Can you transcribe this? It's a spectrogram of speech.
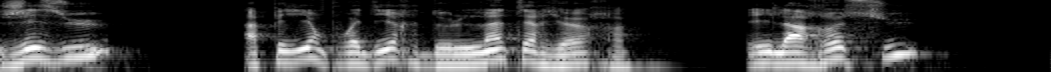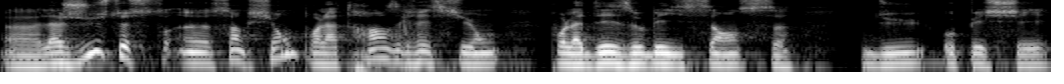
Jésus a payé, on pourrait dire, de l'intérieur, et il a reçu euh, la juste euh, sanction pour la transgression, pour la désobéissance due au péché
